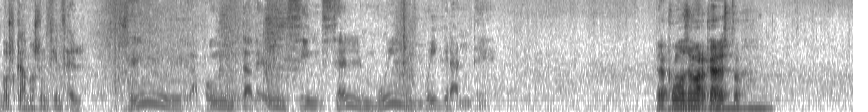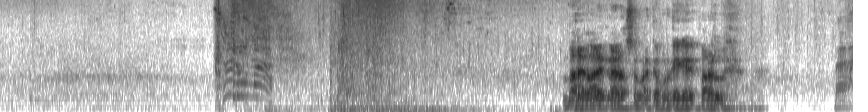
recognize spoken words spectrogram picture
Buscamos un cincel. Sí, la punta de un cincel muy, muy grande. ¿Ya cómo se marca esto? Vale, vale, claro, se marca porque hay que dispararle. Bah,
